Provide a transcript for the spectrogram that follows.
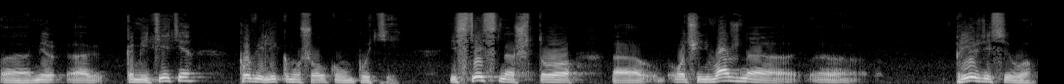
э, меж, э, комитете по Великому Шелковому пути. Естественно, что э, очень важно э, прежде всего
